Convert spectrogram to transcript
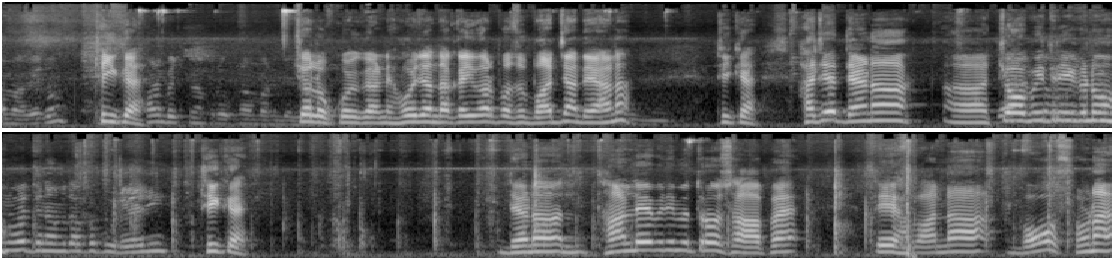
ਆਵਾਂਗੇ ਤੋਂ ਠੀਕ ਹੈ। ਹੁਣ ਵੇਚਣਾ ਪ੍ਰੋਗਰਾਮ ਬਣ ਗਿਆ। ਚਲੋ ਕੋਈ ਗੱਲ ਨਹੀਂ ਹੋ ਜਾਂਦਾ ਕਈ ਵਾਰ ਪਸ਼ੂ ਵੱਧ ਜਾਂਦੇ ਆ ਹਨਾ? ਠੀਕ ਹੈ। ਹਜੇ ਦਿਨ ਅ, 24 ਤਰੀਕ ਨੂੰ ਜਨਮ ਤੱਕ ਪੂਰੇ ਆ ਜੀ। ਠੀਕ ਹੈ। ਦਿਨ ਥਾਂਲੇ ਵੀ ਦੀ ਮਿੱਤਰੋ ਸਾਫ਼ ਹੈ ਤੇ ਹਵਾਨਾ ਬਹੁਤ ਸੋਹਣਾ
